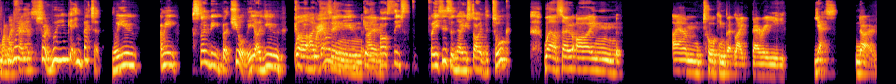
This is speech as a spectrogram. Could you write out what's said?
one of my Were you- friends. sorry, were you getting better? Were you? I mean, slowly but surely, are you? Well, I'm? Getting- you getting I'm- past these phases, and now you starting to talk. Well, so I'm, I am talking, but like very yes, no,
